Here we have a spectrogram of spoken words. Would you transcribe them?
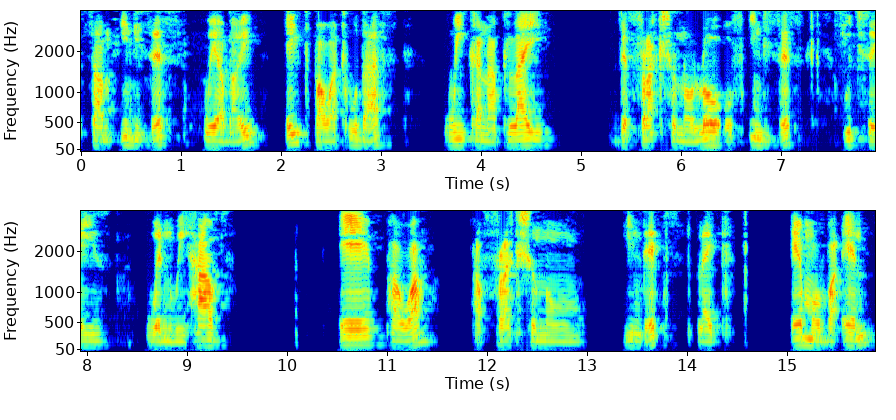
some indices whereby 8 power 2 that we can apply the fractional law of indices, which says when we have a power, a fractional index like m over n,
